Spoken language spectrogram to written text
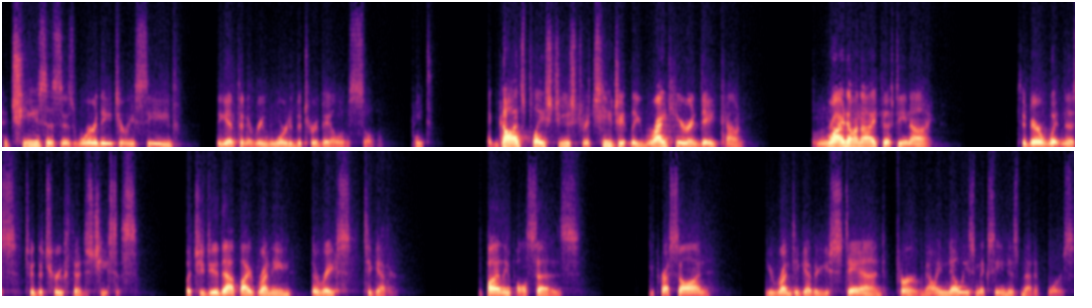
that Jesus is worthy to receive the infinite reward of the travail of his soul. Right? And God's placed you strategically right here in Dade County, right on I 59, to bear witness to the truth that is Jesus. But you do that by running the race together. Finally, Paul says, you press on, you run together, you stand firm. Now, I know he's mixing his metaphors,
